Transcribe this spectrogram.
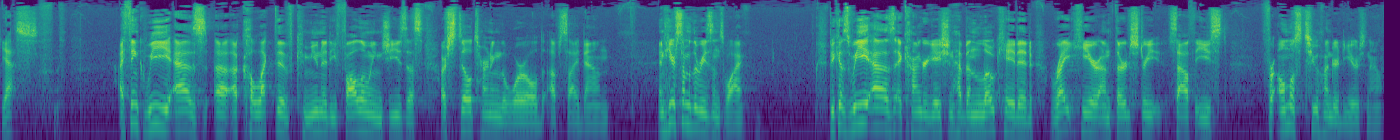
yes. I think we, as a, a, collective community following Jesus, are still turning the world upside down. And here's some of the reasons why. Because we, as a congregation, have been located right here on 3rd Street Southeast for almost 200 years now.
